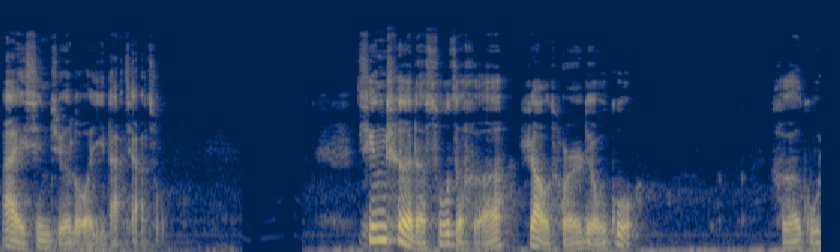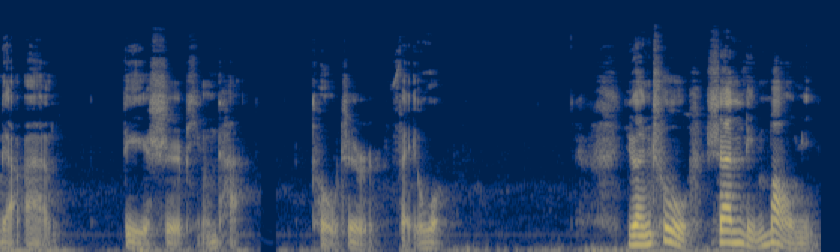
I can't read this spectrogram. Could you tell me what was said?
爱新觉罗一大家族。清澈的苏子河绕屯流过，河谷两岸地势平坦，土质肥沃。远处山林茂密，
